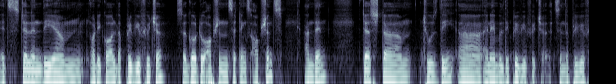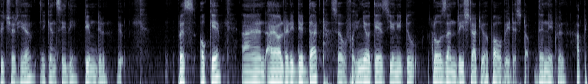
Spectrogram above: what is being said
it's still in the um, what do you call the preview feature. So go to option settings options and then just um, choose the uh, enable the preview feature. It's in the preview feature here. You can see the TMDL view. Press ok and I already did that. So for in your case you need to close and restart your Power BI desktop. Then it will happen.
